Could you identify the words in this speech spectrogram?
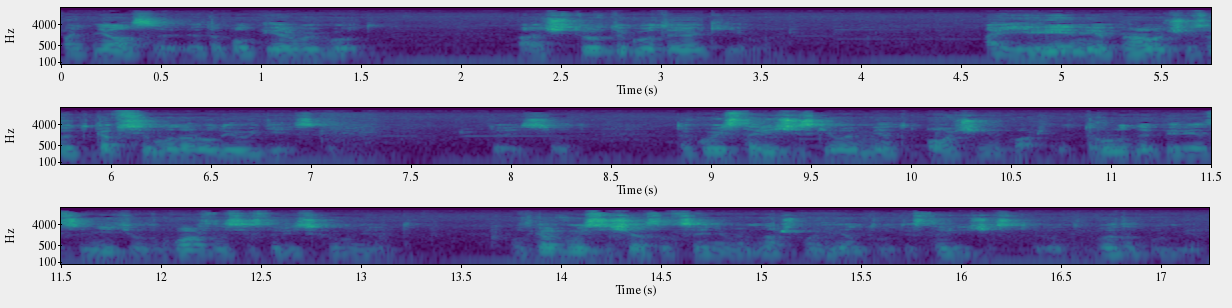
поднялся, это был первый год, а четвертый год Иакима. А Еремия пророчествует ко всему народу иудейскому. То есть вот такой исторический момент очень важный. Трудно переоценить вот важность исторического момента. Вот как мы сейчас оцениваем наш момент, вот исторический, вот в этот момент.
